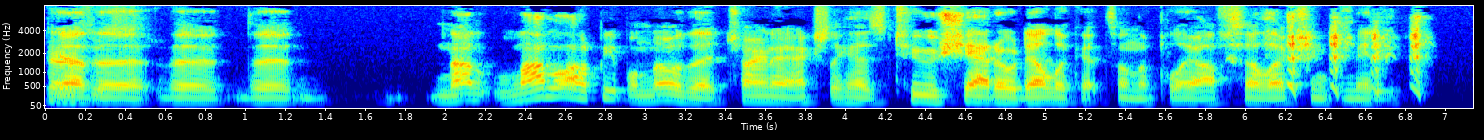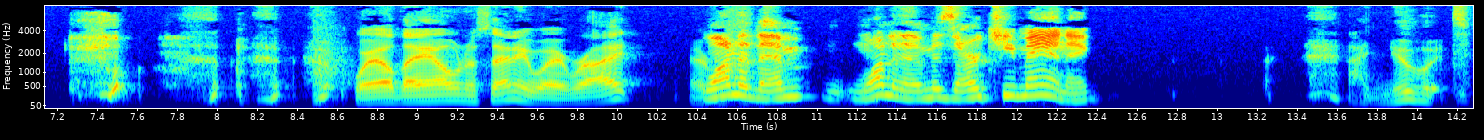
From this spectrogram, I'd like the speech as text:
Yeah, the the the not not a lot of people know that China actually has two shadow delegates on the playoff selection committee. Well, they own us anyway, right? One of them, one of them is Archie Manning. I knew it.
